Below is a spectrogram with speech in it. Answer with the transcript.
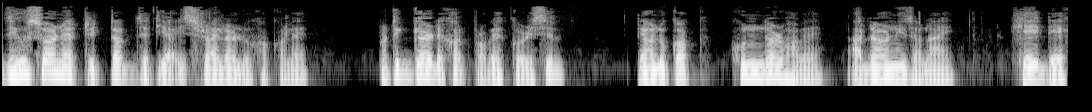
জিহুচোৱাৰ নেতৃত্বত যেতিয়া ইছৰাইলৰ লোকসকলে প্ৰতিজ্ঞাৰ দেশত প্ৰৱেশ কৰিছিল তেওঁলোকক সুন্দৰভাৱে আদৰণি জনাই সেই দেশ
